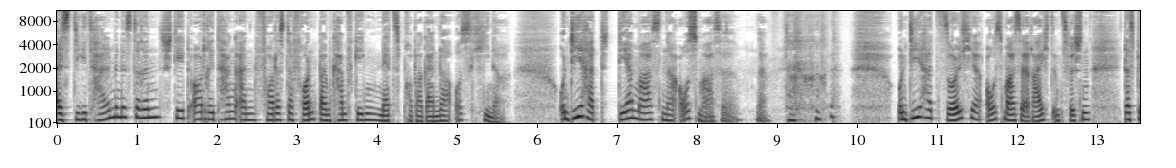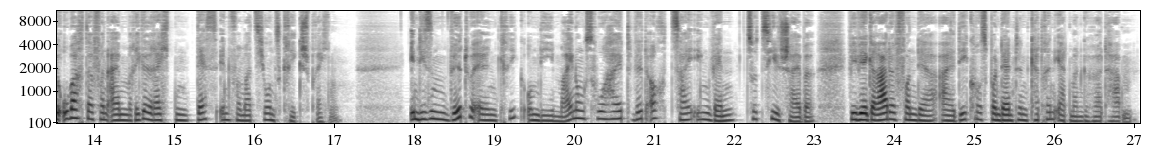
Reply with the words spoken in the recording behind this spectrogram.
Als Digitalministerin steht Audrey Tang an vorderster Front beim Kampf gegen Netzpropaganda aus China. Und die hat dermaßene Ausmaße, na, und die hat solche Ausmaße erreicht inzwischen, dass Beobachter von einem regelrechten Desinformationskrieg sprechen. In diesem virtuellen Krieg um die Meinungshoheit wird auch Tsai Ing-wen zur Zielscheibe, wie wir gerade von der ARD-Korrespondentin Katrin Erdmann gehört haben.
